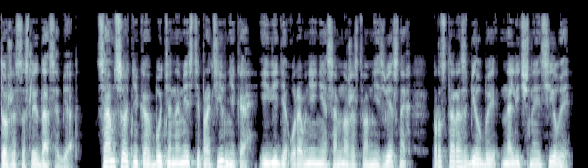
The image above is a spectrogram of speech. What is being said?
тоже со следа собьет. Сам Сотников, будь он на месте противника и видя уравнение со множеством неизвестных, просто разбил бы наличные силы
